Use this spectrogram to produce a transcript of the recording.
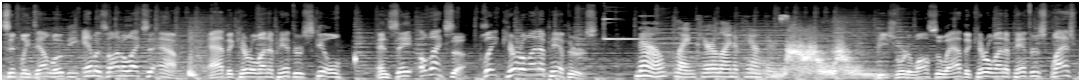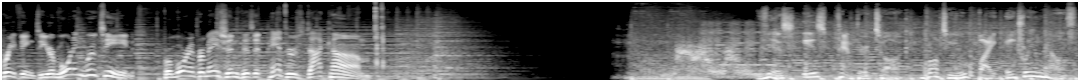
Simply download the Amazon Alexa app, add the Carolina Panthers skill, and say, Alexa, play Carolina Panthers. Now playing Carolina Panthers. Be sure to also add the Carolina Panthers flash briefing to your morning routine. For more information, visit Panthers.com. This is Panther Talk, brought to you by Atrium Health,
